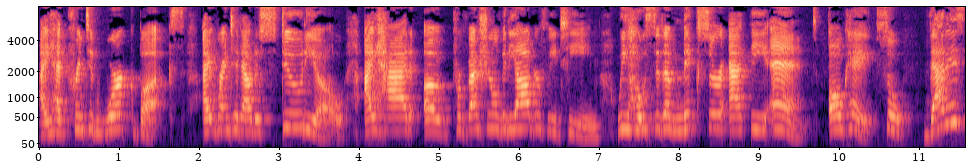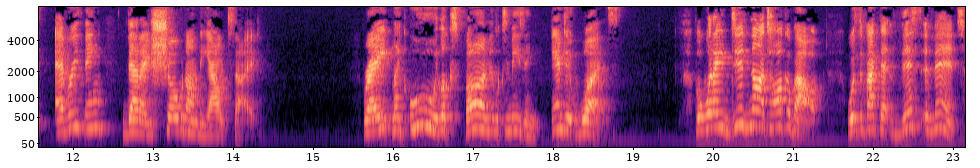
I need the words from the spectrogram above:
I had printed workbooks. I rented out a studio. I had a professional videography team. We hosted a mixer at the end. Okay, so that is everything that I showed on the outside. Right? Like, ooh, it looks fun. It looks amazing. And it was. But what I did not talk about was the fact that this event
